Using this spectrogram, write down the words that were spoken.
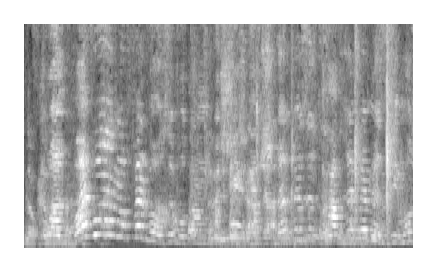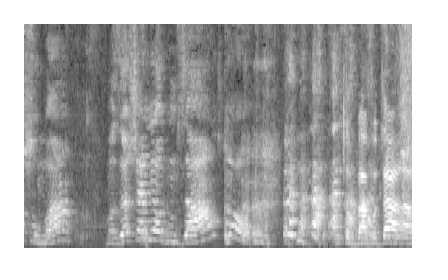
לא. הוא הלוואי והוא היה נופל ועוזב אותנו בשקט. את יודעת באיזה תככים ומזימות הוא בא? מזל שאני עוד מזהה אותו. טוב, בעבודה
